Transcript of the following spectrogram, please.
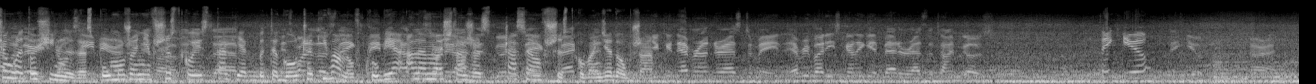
Ciągle to silny zespół. Może nie wszystko jest tak, jakby tego oczekiwano w klubie, ale myślę, że z czasem wszystko będzie dobrze. Thank you. Thank you. All right.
